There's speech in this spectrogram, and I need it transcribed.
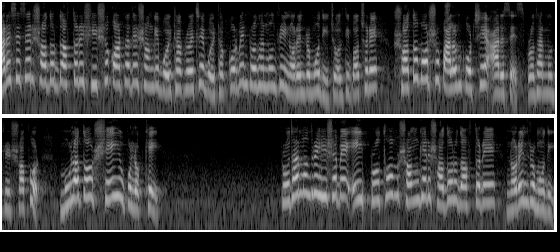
আরএসএস এর সদর দফতরে শীর্ষ কর্তাদের সঙ্গে বৈঠক রয়েছে। বৈঠক করবেন প্রধানমন্ত্রী নরেন্দ্র মোদী। চলতি বছরে শতবর্ষ পালন করছে আরএসএস। প্রধানমন্ত্রীর সফর মূলত সেই উপলক্ষেই। প্রধানমন্ত্রী হিসেবে এই প্রথম সংঘের সদর দফতরে নরেন্দ্র মোদী।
